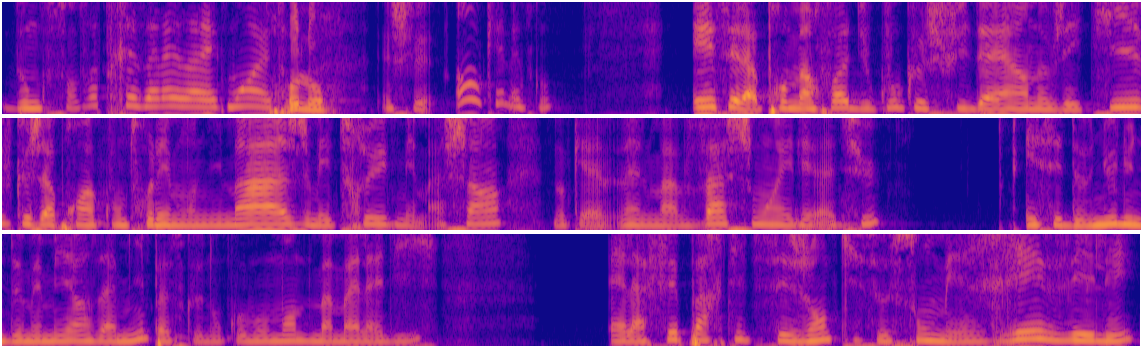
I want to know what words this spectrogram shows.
Donc, sens-toi très à l'aise avec moi. Et Trop lourd. Et je fais, oh, ok, let's go. Et c'est la première fois, du coup, que je suis derrière un objectif, que j'apprends à contrôler mon image, mes trucs, mes machins. Donc, elle, elle m'a vachement aidé là-dessus. Et c'est devenu l'une de mes meilleures amies parce que, donc, au moment de ma maladie, elle a fait partie de ces gens qui se sont, mais révélés.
